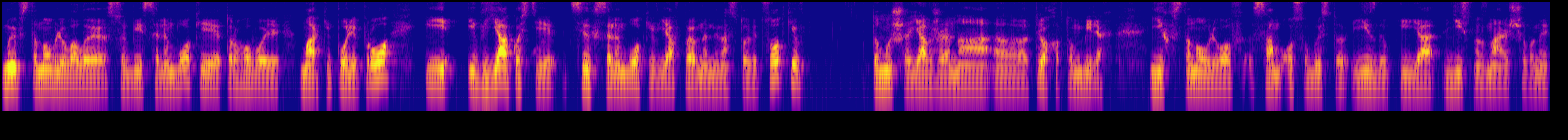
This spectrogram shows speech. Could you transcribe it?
ми встановлювали собі селінблоки торгової марки Polypro, і, і в якості цих селінблоків я впевнений на 100%. Тому що я вже на е, трьох автомобілях їх встановлював сам особисто їздив, і я дійсно знаю, що вони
